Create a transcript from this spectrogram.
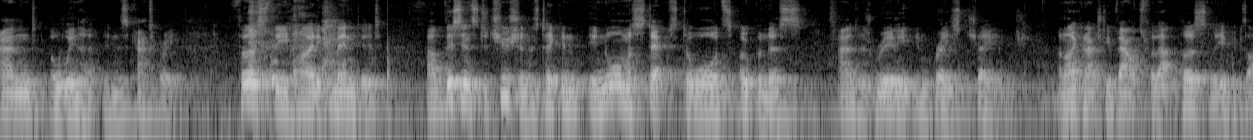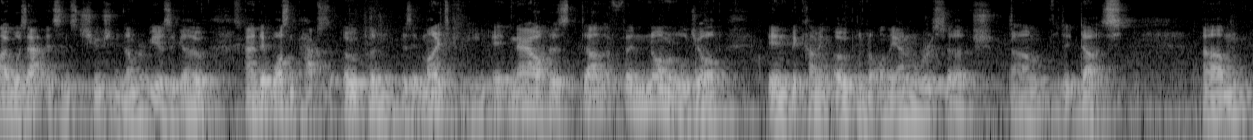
and a winner in this category. First, the highly commended. Um, this institution has taken enormous steps towards openness and has really embraced change. And I can actually vouch for that personally because I was at this institution a number of years ago and it wasn't perhaps as open as it might have been. It now has done a phenomenal job in becoming open on the animal research um, that it does. Um,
